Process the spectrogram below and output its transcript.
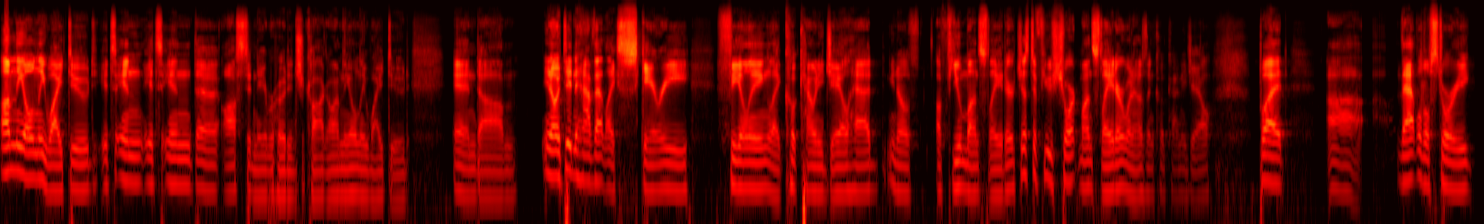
I'm the only white dude. It's in it's in the Austin neighborhood in Chicago. I'm the only white dude, and um, you know, it didn't have that like scary feeling like Cook County Jail had. You know, a few months later, just a few short months later, when I was in Cook County Jail, but uh, that little story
